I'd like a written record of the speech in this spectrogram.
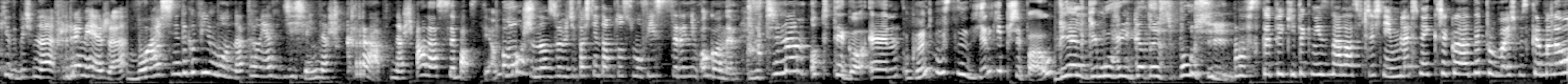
kiedy byliśmy na premierze właśnie tego filmu. Natomiast dzisiaj nasz krab, nasz Ala Sebastian pomoże nam zrobić właśnie tamto smoothie z syreniem ogonem. Zaczynam od tego. Em, ogólnie był z tym wielki przypał. Wielki muffinka to jest Pushin. Bo w sklepie Kitek nie znalazł wcześniej mlecznej czekolady, próbowaliśmy z karmelową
